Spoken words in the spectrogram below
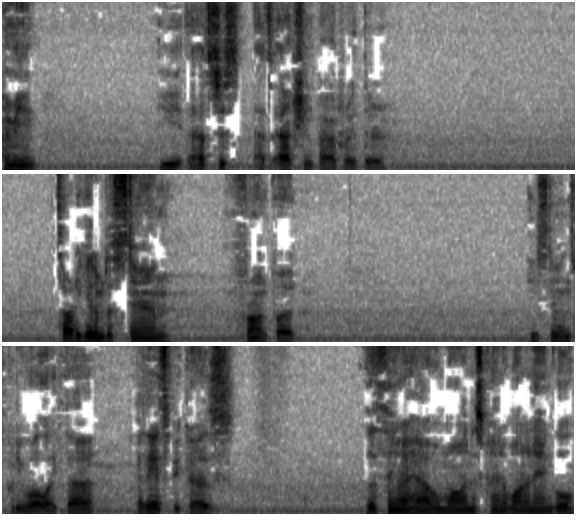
I mean, he, that's just, that's action packed right there. It's hard to get him to stand front, but he stands pretty well like that. I think it's because the thing I have him on is kind of on an angle.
